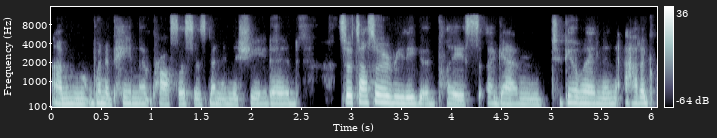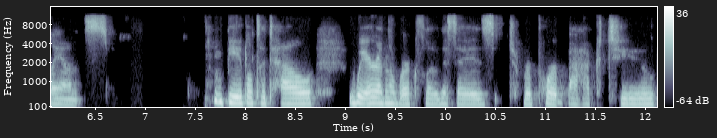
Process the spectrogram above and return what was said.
um, when a payment process has been initiated. So it's also a really good place, again, to go in and at a glance, be able to tell where in the workflow this is, to report back to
